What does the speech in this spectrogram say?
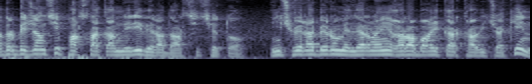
ադրբեջանցի փախստականների վերադարձից հետո։ Ինչ վերաբերում է Լեռնային Ղարաբաղի կարգավիճակին,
